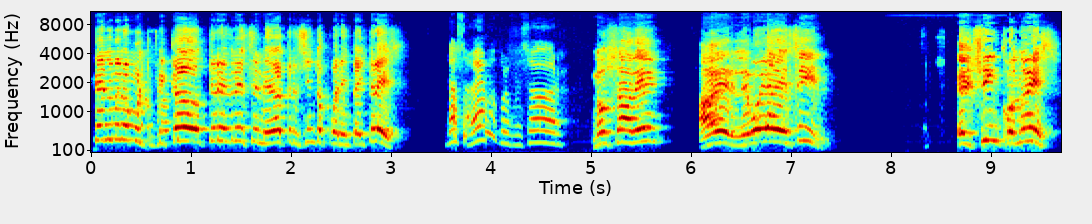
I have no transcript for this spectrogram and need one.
¿Qué número multiplicado tres veces me da 343? no sabemos, profesor. ¿No saben? A ver, le voy a decir. El 5 no es,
